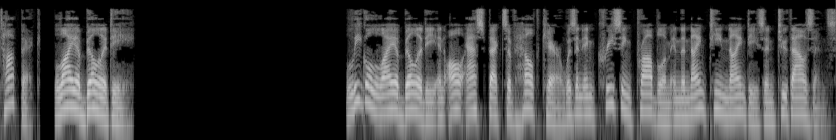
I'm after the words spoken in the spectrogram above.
Topic: Liability. Legal liability in all aspects of healthcare was an increasing problem in the 1990s and 2000s.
